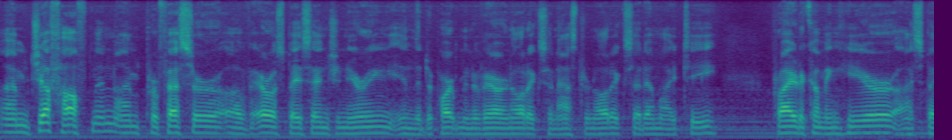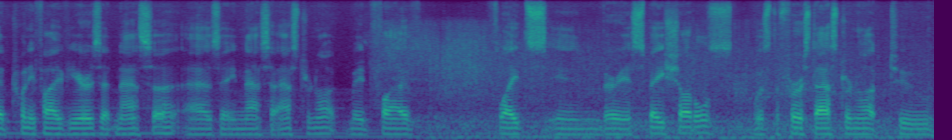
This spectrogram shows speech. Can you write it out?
I'm Jeff Hoffman. I'm professor of aerospace engineering in the Department of Aeronautics and Astronautics at MIT. Prior to coming here, I spent 25 years at NASA as a NASA astronaut, made five flights in various space shuttles, was the first astronaut to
